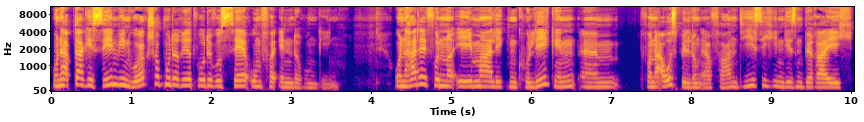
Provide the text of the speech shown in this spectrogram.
Und habe da gesehen, wie ein Workshop moderiert wurde, wo es sehr um Veränderung ging. Und hatte von einer ehemaligen Kollegin ähm, von einer Ausbildung erfahren, die sich in diesen Bereich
